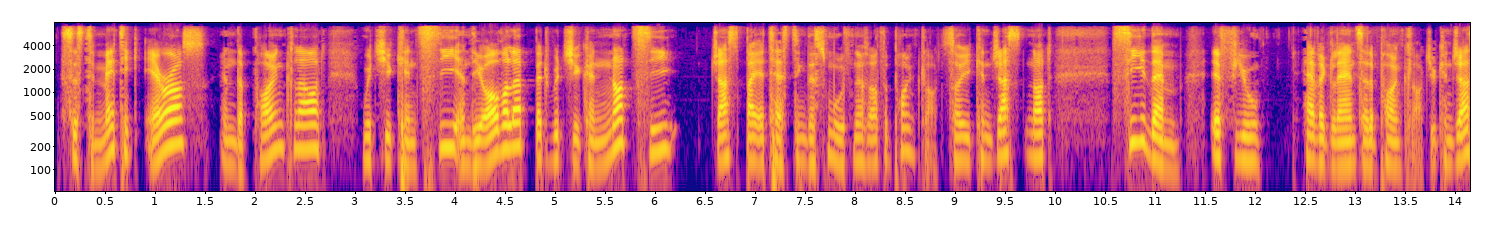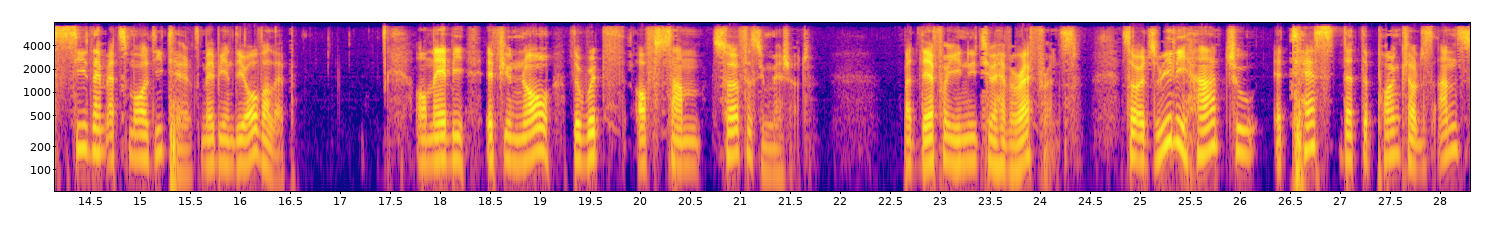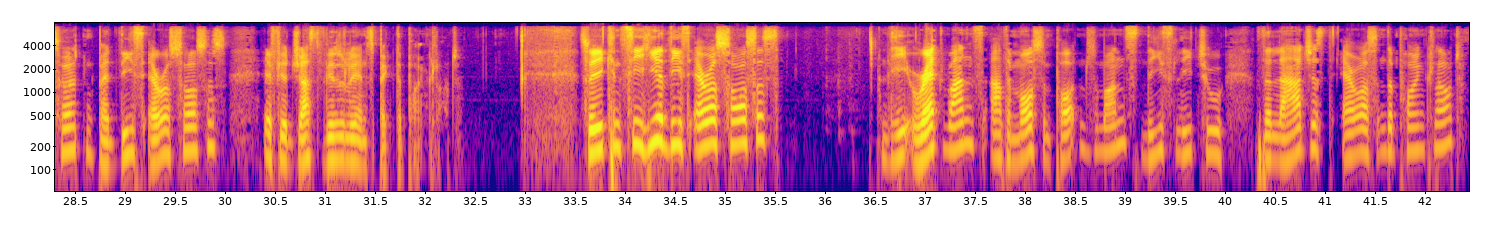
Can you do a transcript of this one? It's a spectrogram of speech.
systematic errors in the point cloud, which you can see in the overlap, but which you cannot see just by attesting the smoothness of the point cloud. So you can just not see them if you have a glance at a point cloud. You can just see them at small details, maybe in the overlap. Or maybe if you know the width of some surface you measured, but therefore you need to have a reference. So it's really hard to attest that the point cloud is uncertain by these error sources if you just visually inspect the point cloud. So you can see here these error sources. The red ones are the most important ones. These lead to the largest errors in the point cloud.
